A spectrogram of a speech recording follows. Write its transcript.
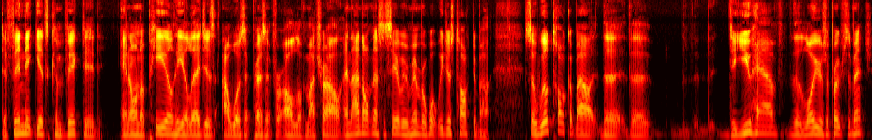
Defendant gets convicted, and on appeal, he alleges I wasn't present for all of my trial. And I don't necessarily remember what we just talked about. So we'll talk about the the. Do you have the lawyers approach the bench?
